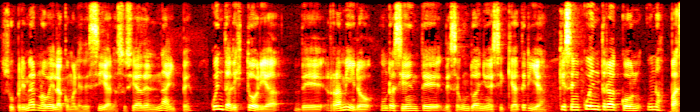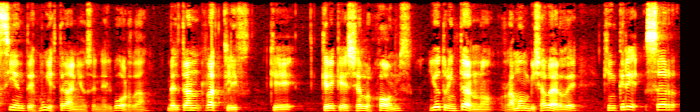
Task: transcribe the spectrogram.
Su primer novela, como les decía, La Sociedad del Naipe, cuenta la historia de Ramiro, un residente de segundo año de psiquiatría, que se encuentra con unos pacientes muy extraños en el Borda, Beltrán Radcliffe, que cree que es Sherlock Holmes, y otro interno, Ramón Villaverde, quien cree ser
